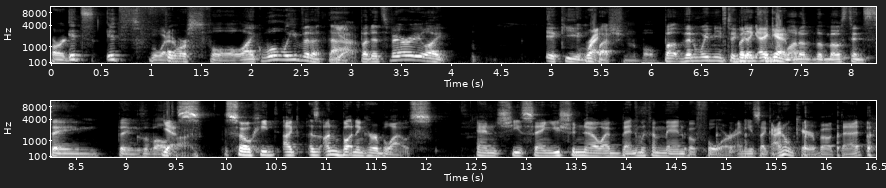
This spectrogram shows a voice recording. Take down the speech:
or it's it's Whatever. forceful. Like we'll leave it at that, Yeah. but it's very like icky and Right. questionable. But then we need to But get to one of the most insane things of all yes so he like is unbuttoning her blouse and she's saying you should know i've been with a man before and he's like i don't care about that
